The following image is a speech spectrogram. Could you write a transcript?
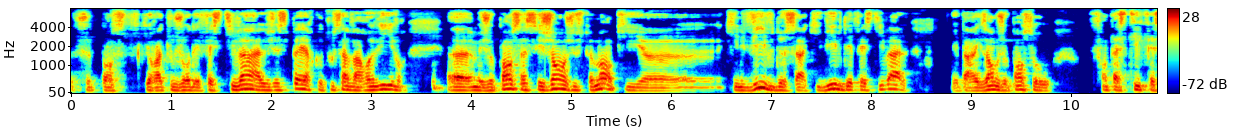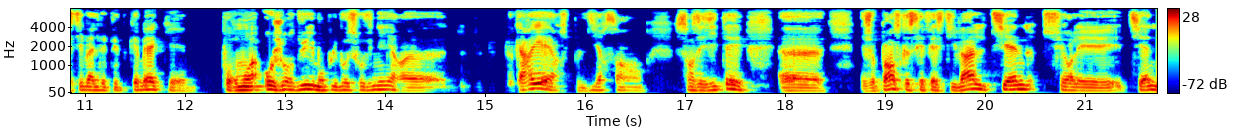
je pense qu'il y aura toujours des festivals. J'espère que tout ça va revivre. Euh, mais je pense à ces gens justement qui euh, qui vivent de ça, qui vivent des festivals. Et par exemple, je pense au fantastique Festival d'été de Québec, qui est pour moi aujourd'hui mon plus beau souvenir euh, de carrière, je peux le dire sans sans hésiter. Euh, je pense que ces festivals tiennent sur les tiennent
